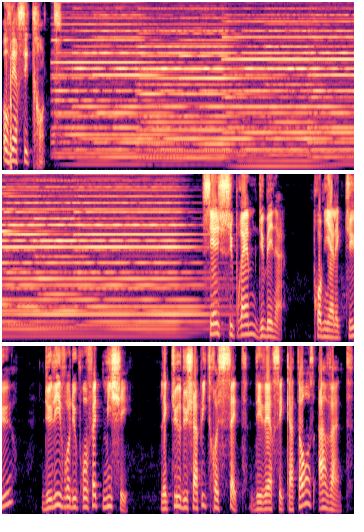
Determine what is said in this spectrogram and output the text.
au verset 30. Siège suprême du Bénin. Première lecture du livre du prophète Michée. Lecture du chapitre 7, des versets 14 à 20.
